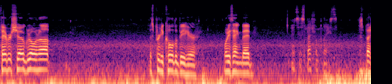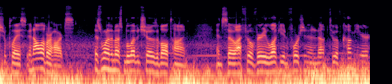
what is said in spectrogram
Favorite show growing up. It's pretty cool to be here. What do you think, babe? It's a special place. Special place in all of our hearts. It's one of the most beloved shows of all time. And so I feel very lucky and fortunate enough to have come here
